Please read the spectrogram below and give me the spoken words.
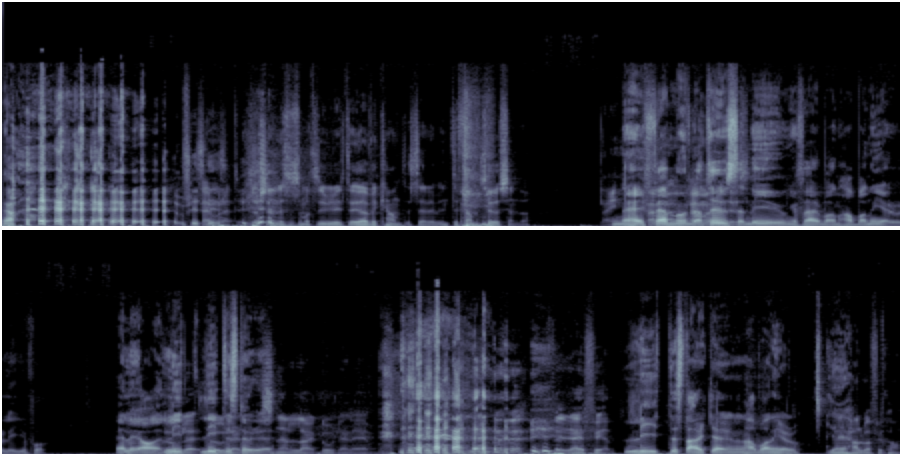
Ja. Ja, precis. 500 000. Då kändes det som att du är lite överkant istället, inte 5000 då? Nej, 500 000 det är ju ungefär vad en habanero ligger på. Eller ja, Googla- lite, lite googla det. större. Snälla googla det. För det är fel. Lite starkare än en habanero. Jag är halvafrikan.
